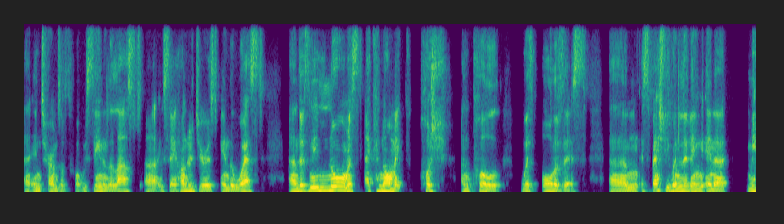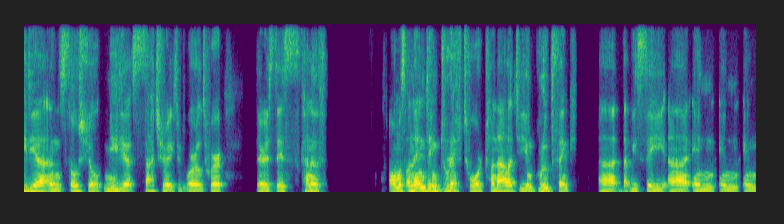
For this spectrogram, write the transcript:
uh, in terms of what we've seen in the last, uh, say, 100 years in the West. And there's an enormous economic push and pull with all of this, um, especially when living in a media and social media saturated world where there's this kind of almost unending drift toward clonality and groupthink uh, that we see uh, in, in, in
